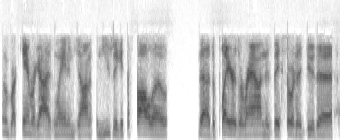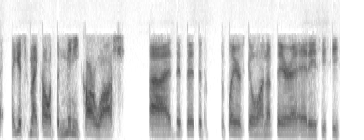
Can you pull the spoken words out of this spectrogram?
some of our camera guys, Lane and Jonathan, usually get to follow the the players around as they sort of do the I guess you might call it the mini car wash uh, that, that, that the players go on up there at ACC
